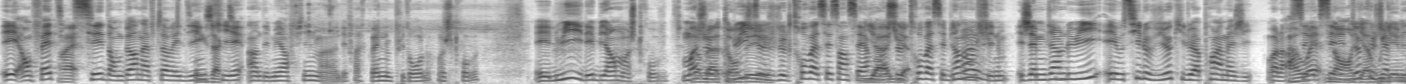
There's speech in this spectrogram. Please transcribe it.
Et en fait, Ouais. c'est dans Burn After Reading Exact. qui est un des meilleurs films euh, des frères Coen, le plus drôle, moi je trouve. Et lui, il est bien, moi je trouve. Moi, Non, je, attendez. lui, je, je le trouve assez sincère. A- moi, je a- le trouve assez bien dans le il- film. J'aime bien lui et aussi le vieux qui lui apprend la magie. Voilà. Ah c'est ouais c'est Non, les il deux y a que j'aime William.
